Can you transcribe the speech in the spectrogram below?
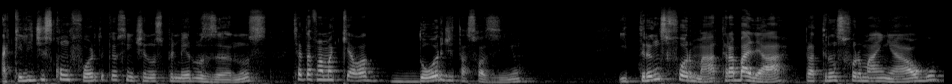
aquele desconforto que eu senti nos primeiros anos, de certa forma, aquela dor de estar sozinho, e transformar, trabalhar para transformar em algo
